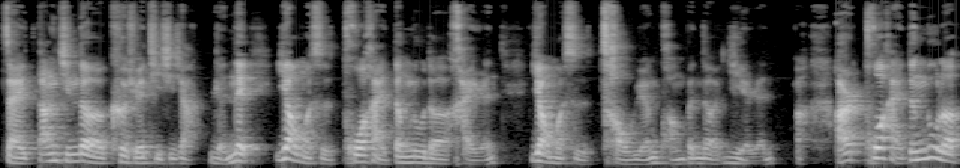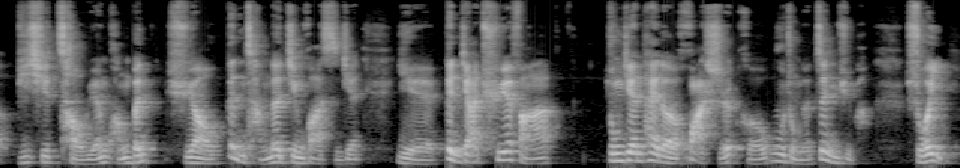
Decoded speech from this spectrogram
在当今的科学体系下，人类要么是脱海登陆的海人，要么是草原狂奔的野人而脱海登陆呢，比起草原狂奔，需要更长的进化时间，也更加缺乏中间态的化石和物种的证据吧，所以。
